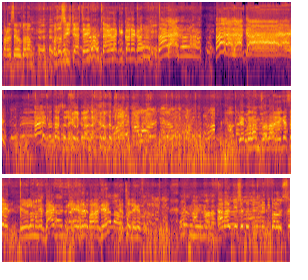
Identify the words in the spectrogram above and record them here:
পরে সে কলাম কত সৃষ্টি আছে দেখা কি করে চলে গেল কলাম দেখা দেখলাম চলা হয়ে গেছে। আমাকে দাগ এখানে পাড়া দিয়ে চলে গেছে। আমার কে সাথে দুর্নীতি করা হচ্ছে।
